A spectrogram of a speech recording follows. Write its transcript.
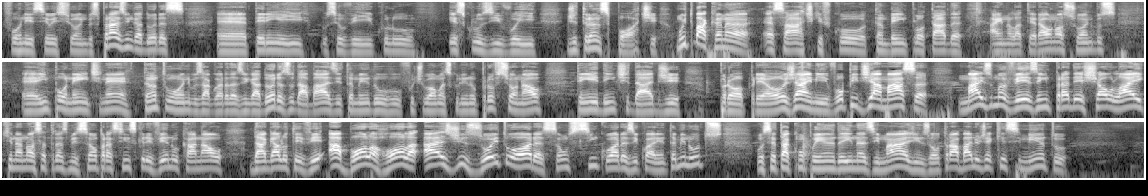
forneceu esse ônibus para as Vingadoras é, terem aí o seu veículo exclusivo aí de transporte. Muito bacana essa arte que ficou também plotada aí na lateral. Nosso ônibus é, imponente, né? Tanto o ônibus agora das Vingadoras, o da base e também do futebol masculino profissional tem a identidade própria. Ô Jaime, vou pedir a massa mais uma vez, hein, para deixar o like na nossa transmissão, para se inscrever no canal da Galo TV. A bola rola às 18 horas, são 5 horas e 40 minutos. Você está acompanhando aí nas imagens ó, o trabalho de aquecimento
